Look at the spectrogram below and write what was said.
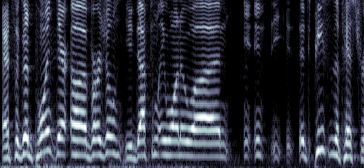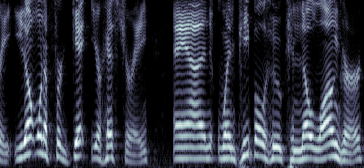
That's a good point there, uh, Virgil. You definitely want to, uh, it, it, it's pieces of history. You don't want to forget your history. And when people who can no longer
